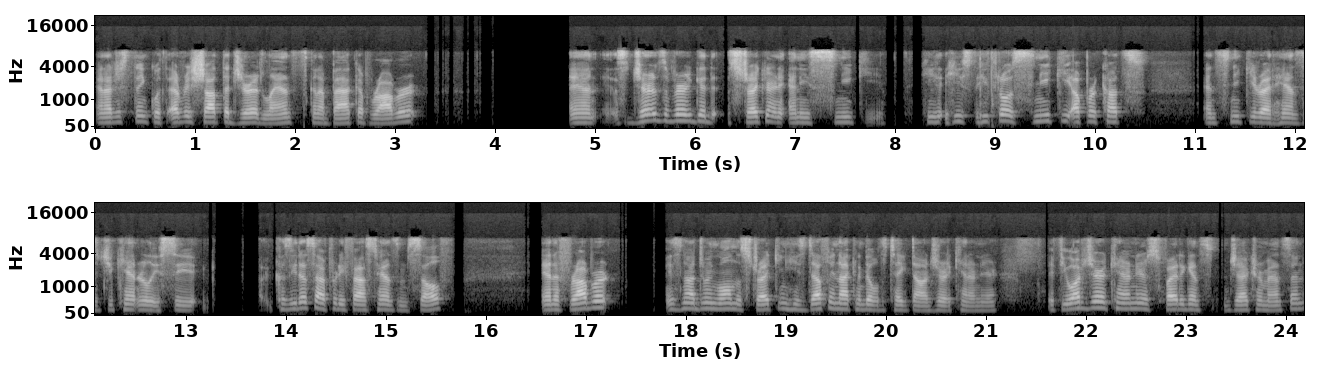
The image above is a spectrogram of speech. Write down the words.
And I just think with every shot that Jared lands, it's going to back up Robert. And Jared's a very good striker and, and he's sneaky. He he's, he throws sneaky uppercuts and sneaky right hands that you can't really see because he does have pretty fast hands himself. And if Robert is not doing well in the striking, he's definitely not going to be able to take down Jared Cannonier. If you watch Jared Cannonier's fight against Jack Hermansson,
